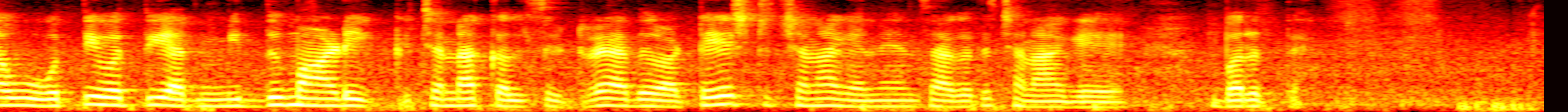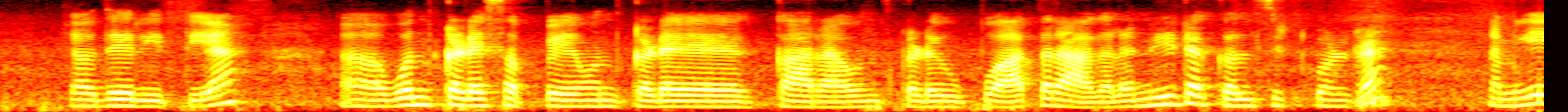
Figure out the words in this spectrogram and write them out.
ನಾವು ಒತ್ತಿ ಒತ್ತಿ ಅದು ಮಿದ್ದು ಮಾಡಿ ಚೆನ್ನಾಗಿ ಕಲಸಿಟ್ರೆ ಅದು ಆ ಟೇಸ್ಟ್ ಚೆನ್ನಾಗಿ ಎನ್ಹೆನ್ಸ್ ಆಗುತ್ತೆ, ಚೆನ್ನಾಗಿ ಬರುತ್ತೆ. ಯಾವುದೇ ರೀತಿಯ ಒಂದು ಕಡೆ ಸಪ್ಪೆ, ಒಂದು ಕಡೆ ಖಾರ, ಒಂದು ಕಡೆ ಉಪ್ಪು, ಆ ಥರ ಆಗೋಲ್ಲ. ನೀಟಾಗಿ ಕಲಸಿಟ್ಕೊಂಡ್ರೆ ನಮಗೆ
